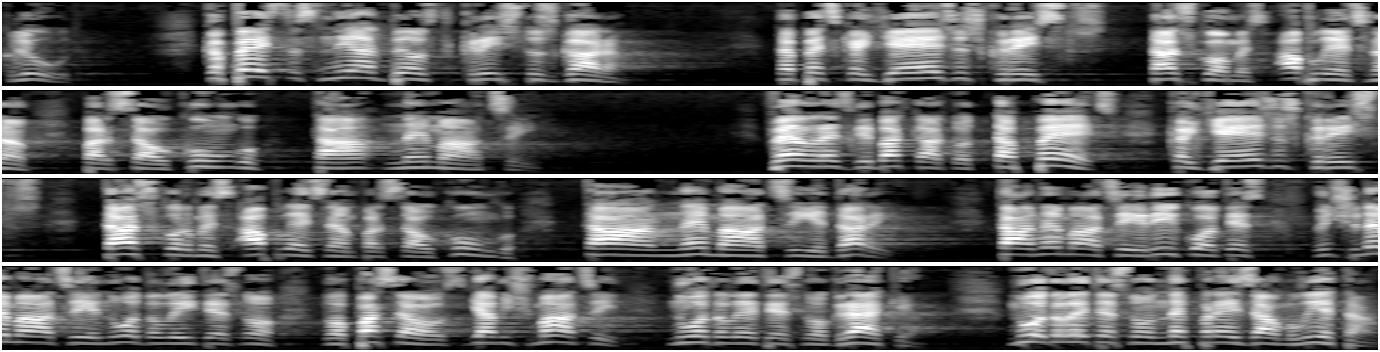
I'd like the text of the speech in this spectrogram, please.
kļūda? Kāpēc tas neatbilst Kristus garam? Tāpēc, ka Jēzus Kristus, tas, ko mēs apliecinām par savu kungu, tā nemācīja. Vēlreiz gribu atkārtot, tāpēc, ka Jēzus Kristus, tas, kur mēs apliecinām par savu kungu, tā nemācīja darīt. Tā nemācīja rīkoties, viņš nemācīja nodalīties no, no pasaules, ja viņš mācīja nodalieties no grēkiem nodalieties no nepareizām lietām.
